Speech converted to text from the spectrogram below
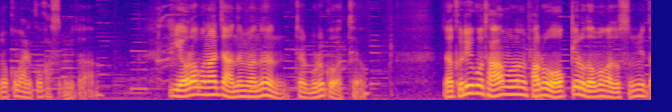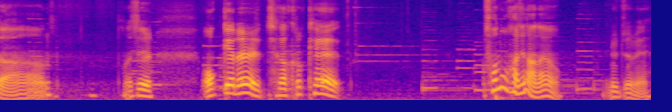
조금 알 것 같습니다. 이게 여러 번 하지 않으면은 잘 모를 것 같아요. 자 그리고 다음으로는 바로 어깨로 넘어가 줬습니다. 사실 어깨를 제가 그렇게 선호하진 않아요. 요즘에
